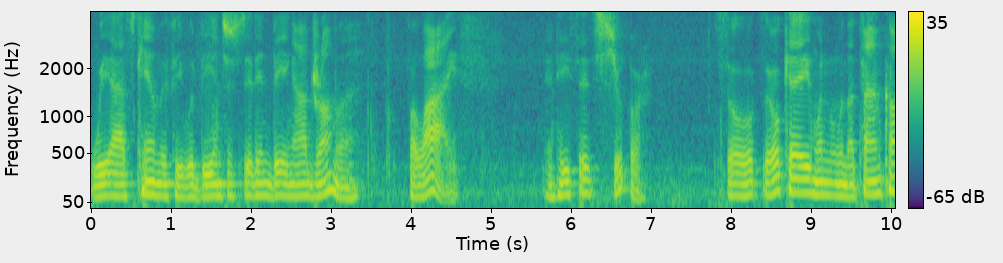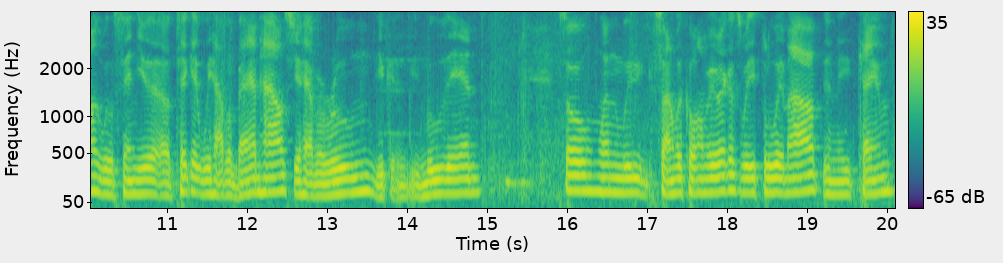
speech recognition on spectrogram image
we asked him if he would be interested in being our drummer for life, and he says, sure. So, so okay, when when the time comes, we'll send you a ticket. We have a band house. You have a room. You can you move in. So when we signed with Columbia Records, we flew him out, and he came.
